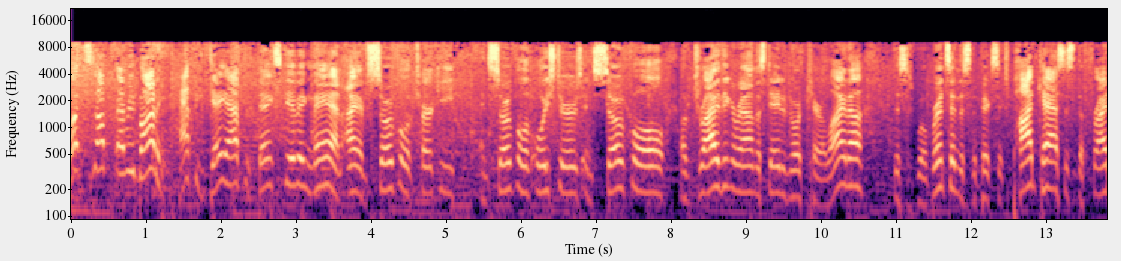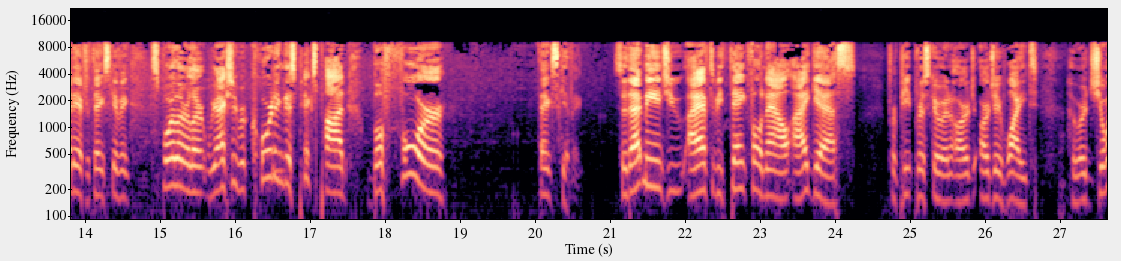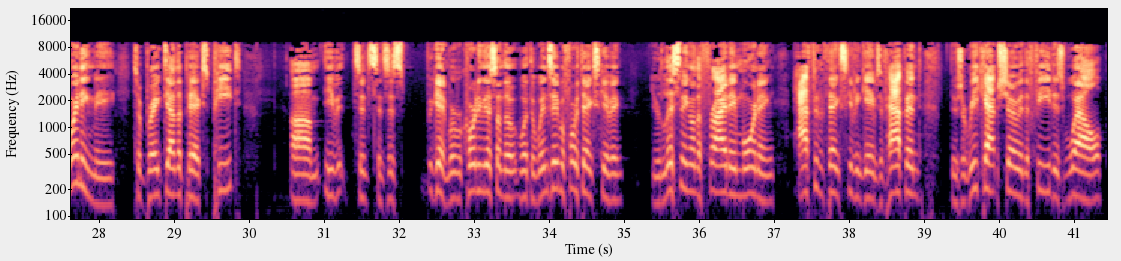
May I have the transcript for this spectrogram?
What's up, everybody? Happy day after Thanksgiving. Man, I am so full of turkey and so full of oysters and so full of driving around the state of North Carolina. This is Will Brinson. This is the Pick Six podcast. This is the Friday after Thanksgiving. Spoiler alert, we're actually recording this Picks pod before Thanksgiving. So that means you, I have to be thankful now, I guess, for Pete Prisco and RJ White, who are joining me to break down the picks. Pete, um, even since since this again, we're recording this on the what the Wednesday before Thanksgiving. You're listening on the Friday morning after the Thanksgiving games have happened. There's a recap show in the feed as well.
